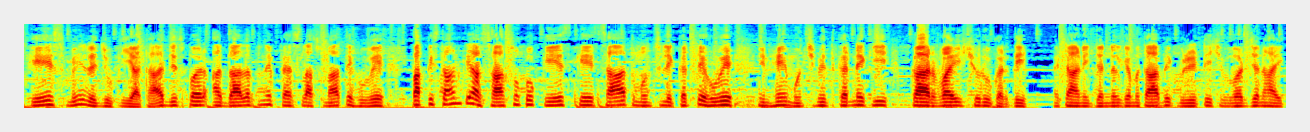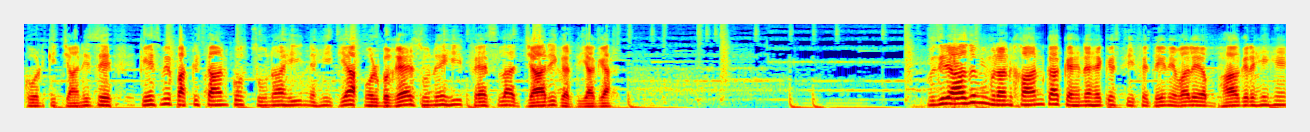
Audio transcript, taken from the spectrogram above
केस में रजू किया था, जिस पर अदालत ने फैसला सुनाते हुए पाकिस्तान के असासों को केस के साथ मुंसलिक करते हुए इन्हें मुंजमद करने की कार्रवाई शुरू कर दी। अटॉर्नी जनरल के मुताबिक ब्रिटिश वर्जन हाईकोर्ट की जानी से केस में पाकिस्तान को सुना ही नहीं गया और बगैर सुने ही फैसला जारी कर दिया गया। वज़ीर आज़म इमरान खान का कहना है कि इस्तीफे देने वाले अब भाग रहे हैं।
